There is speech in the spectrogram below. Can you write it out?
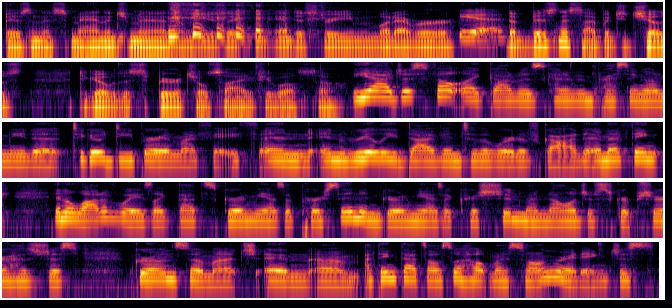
business management or music industry, whatever, Yeah. the business side, but you chose to go with the spiritual side, if you will. So Yeah, I just felt like God was kind of impressing on me to, to go deeper in my faith and, and really dive into the Word of God. And I think in a lot of ways, like that's grown me as a person and grown me as a Christian. My knowledge of Scripture has just grown so much. And um, I think that's also helped my songwriting. Just,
